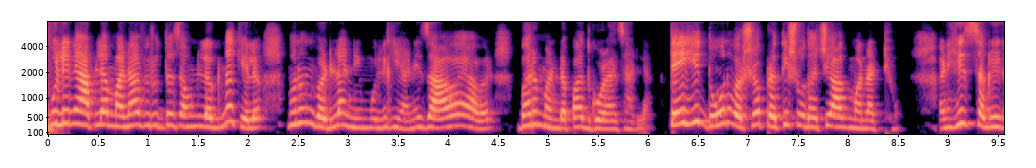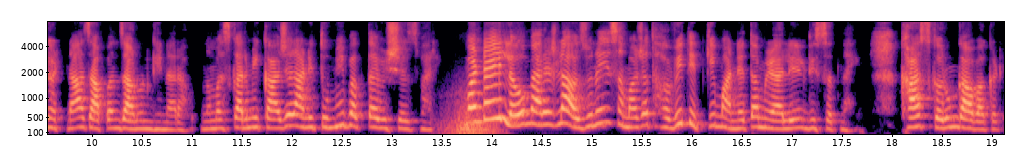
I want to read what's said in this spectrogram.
मुलीने आपल्या मनाविरुद्ध जाऊन लग्न केलं. म्हणून वडिलांनी मुलगी आणि जावयावर भर मंडपात गोळ्या झाडल्या. तेही दोन वर्ष प्रतिशोधाची आग मनात ठेवून. आणि हीच सगळी घटना आज आपण जाणून घेणार आहोत. नमस्कार मी काजल आणि तुम्ही बघता विशेष भारी. मंडळी लव्ह मॅरेजला अजूनही समाजात हवी तितकी मान्यता मिळालेली दिसत नाही. खास करून गावाकडे.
